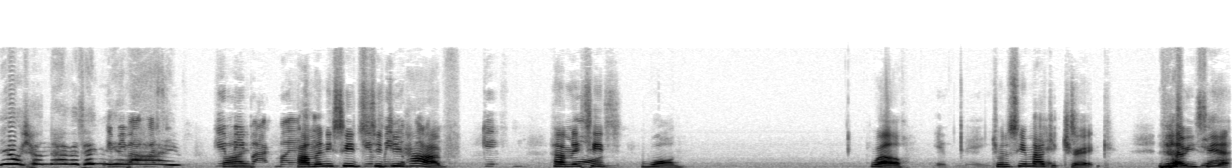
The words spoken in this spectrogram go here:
You shall never take Give me me back my alive. Give Fine. me back my. How many seeds Give did you have? Give me. How many One. seeds? One. Well, Give me. do you want to see a magic It. trick? No, you see Yeah.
